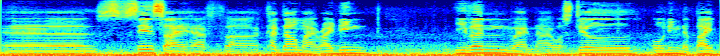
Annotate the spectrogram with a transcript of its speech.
Uh, since I have uh, cut down my riding even when I was still owning the bike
